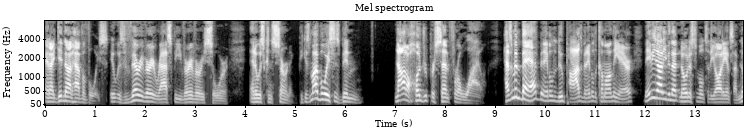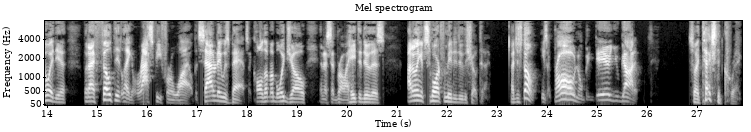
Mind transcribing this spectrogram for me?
and I did not have a voice. It was very, very raspy, very, very sore, and it was concerning because my voice has been not 100% for a while. Hasn't been bad, been able to do pods, been able to come on the air. Maybe not even that noticeable to the audience. I have no idea, but I felt it like raspy for a while. But Saturday was bad. So I called up my boy Joe and I said, Bro, I hate to do this. I don't think it's smart for me to do the show today. I just don't. He's like, Bro, no big deal. You got it. So I texted Craig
